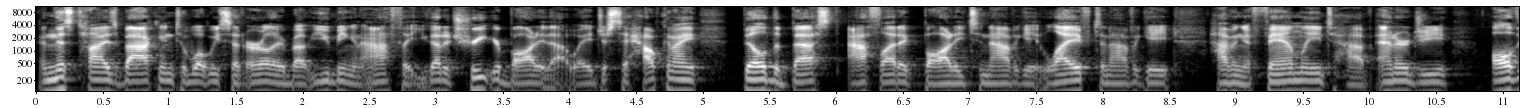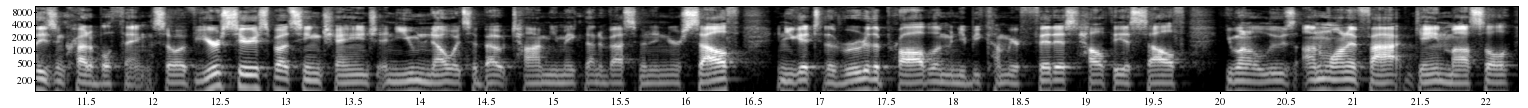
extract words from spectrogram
And this ties back into what we said earlier about you being an athlete. You got to treat your body that way. Just say, how can I build the best athletic body to navigate life, to navigate having a family, to have energy? All these incredible things. So if you're serious about seeing change and you know it's about time you make that investment in yourself and you get to the root of the problem and you become your fittest, healthiest self, you want to lose unwanted fat, gain muscle,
